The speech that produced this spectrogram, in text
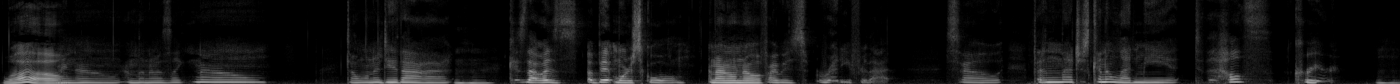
Whoa. I know. And then I was like, no, don't want to do that. Because that was a bit more school. And I don't know if I was ready for that. So then that just kind of led me to the health career. hmm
